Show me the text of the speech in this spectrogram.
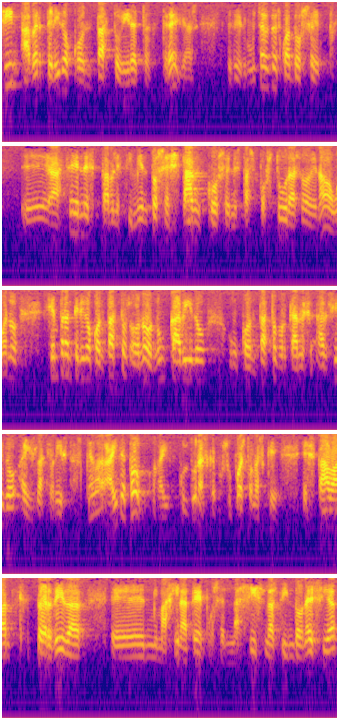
sin haber tenido contacto directo entre ellas. Es decir, muchas veces cuando se eh, hacen establecimientos estancos en estas posturas, ¿no? De, no, bueno, siempre han tenido contactos o no, nunca ha habido un contacto porque han, sido aislacionistas. hay de todo, hay culturas que, por supuesto, las que estaban perdidas, imagínate, pues en las islas de Indonesia,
